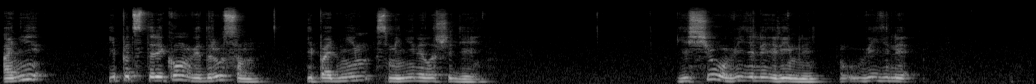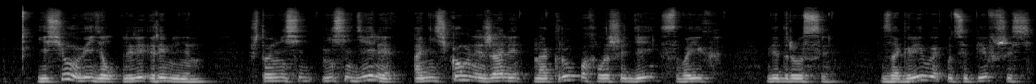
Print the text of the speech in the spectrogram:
Они и под стариком ведрусом, и под ним сменили лошадей – еще увидели римляне, увидели, еще увидел римлянин, что не сидели, а ничком лежали на крупах лошадей своих ведрусы, за гривы уцепившись.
